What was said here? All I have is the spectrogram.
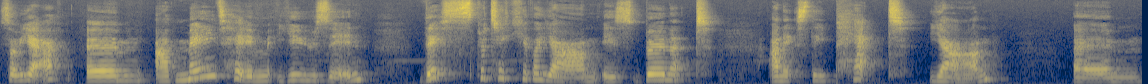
So yeah, um, I've made him using this particular yarn is Bernat and it's the pet yarn. Um,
